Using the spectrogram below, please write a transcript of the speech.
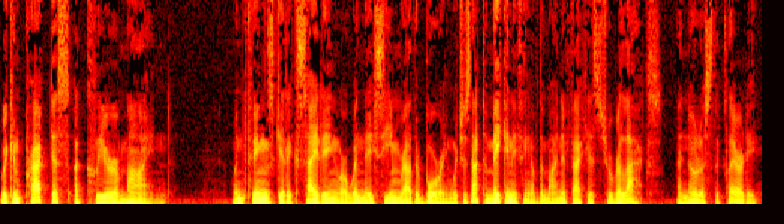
We can practice a clear mind when things get exciting or when they seem rather boring, which is not to make anything of the mind, in fact, it's to relax and notice the clarity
